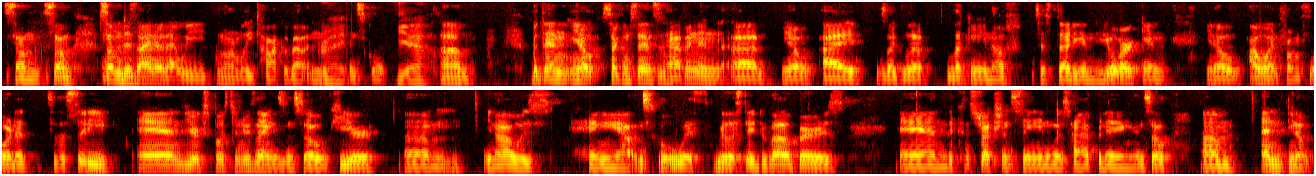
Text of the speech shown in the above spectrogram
some some some designer that we normally talk about in, Right. in school. Yeah. Um, but then you know circumstances happen, and um, you know I was like lu lucky enough to study in New York, and you know I went from Florida to the city, and you're exposed to new things, and so here, um, you know, I was hanging out in school with real estate developers, and the construction scene was happening, and so um, and you know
